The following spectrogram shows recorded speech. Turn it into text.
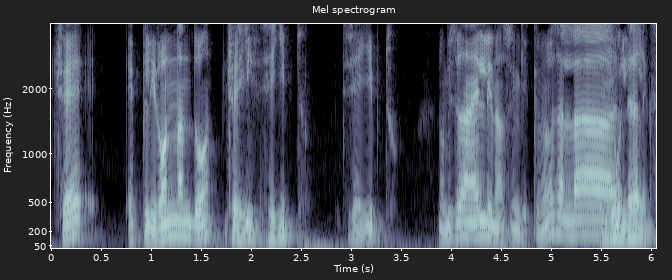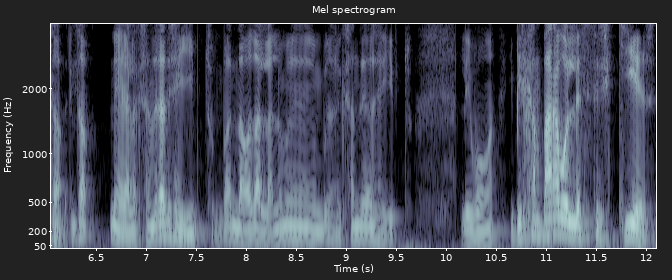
και επληρώναν τον και Σε- Σε Αιγύπτου. της Αιγύπτου. Νομίζω ήταν Έλληνας ο συγκεκριμένος, αλλά... Έχει πολλές Αλεξάνδρειες. Ήταν- Ναι, η Αλεξάνδρεια της Αιγύπτου. Πάντα όταν λέμε Αλεξάνδρεια της Αιγύπτου. Λοιπόν, υπήρχαν πάρα πολλές θρησκείες.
